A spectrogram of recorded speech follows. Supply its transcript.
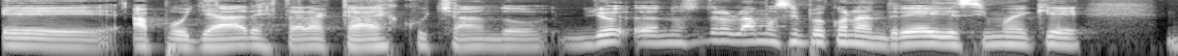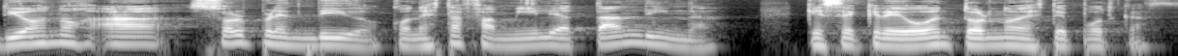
eh, apoyar, estar acá escuchando. Yo, eh, nosotros hablamos siempre con Andrea y decimos de que Dios nos ha sorprendido con esta familia tan linda que se creó en torno a este podcast.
